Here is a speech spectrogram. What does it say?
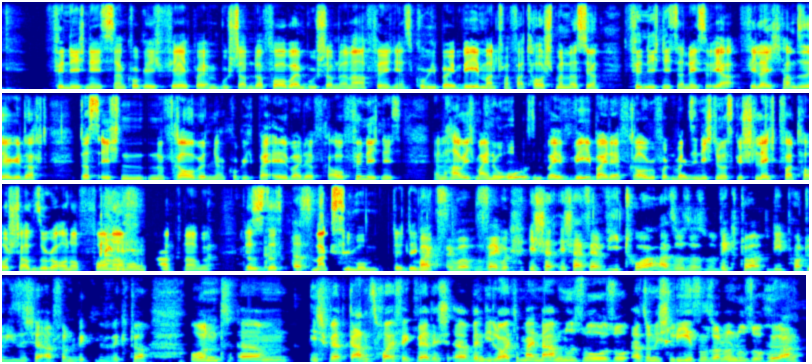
finde ich nichts. Dann gucke ich vielleicht beim Buchstaben davor, beim Buchstaben danach, finde ich nichts. Dann gucke ich bei W, manchmal vertauscht man das ja, finde ich nichts. Dann denke ich so, ja, vielleicht haben sie ja gedacht, dass ich eine Frau bin. Dann gucke ich bei L bei der Frau, finde ich nichts. Dann habe ich meine Hosen bei W bei der Frau gefunden, weil sie nicht nur das Geschlecht vertauscht haben, sogar auch noch Vorname und Nachname. Das ist das, das Maximum der Dinge. Maximum, sehr gut. Ich, ich heiße ja Vitor, also Victor, die portugiesische Art von Victor. Und ähm, ich werde ganz häufig, werde ich, äh, wenn die Leute meinen Namen nur so, so, also nicht lesen, sondern nur so hören,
